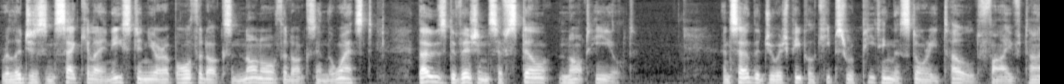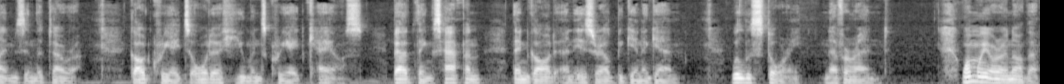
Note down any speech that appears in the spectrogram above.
religious and secular in Eastern Europe, Orthodox and non Orthodox in the West, those divisions have still not healed. And so the Jewish people keeps repeating the story told five times in the Torah. God creates order, humans create chaos. Bad things happen, then God and Israel begin again. Will the story never end? One way or another,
